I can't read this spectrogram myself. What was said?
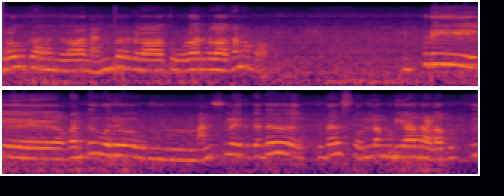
உறவுக்காரங்களா நண்பர்களா தோழர்களாக தான் நான் பார்ப்பேன். இப்படி வந்து ஒரு மனசில் இருக்கிறத கூட சொல்ல முடியாத அளவுக்கு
